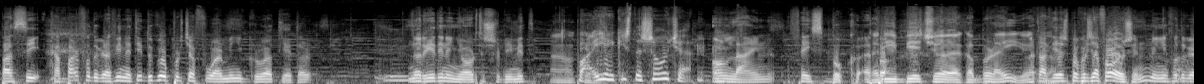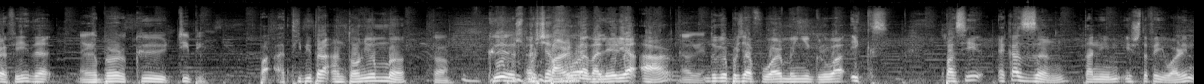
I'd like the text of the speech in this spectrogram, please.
Pasi ka parë fotografinë e tij duke u përqafuar me një grua tjetër mm. në rrjetin e njohur të shërbimit. Ah, okay. Po ai e kishte shoqe online Facebook. Ai po, bie që e ka bërë ai, jo. Ata thjesht po përqafoheshin në një fotografi dhe e ka bërë ky tipi. Pa a tipi pra Antonio M. Po. Ky është kapur nga Valeria A, okay. duke u përqafuar me një grua X. Pasi e ka zënë tanimë ish të fejuarin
